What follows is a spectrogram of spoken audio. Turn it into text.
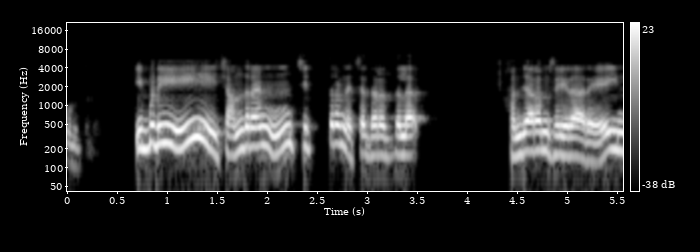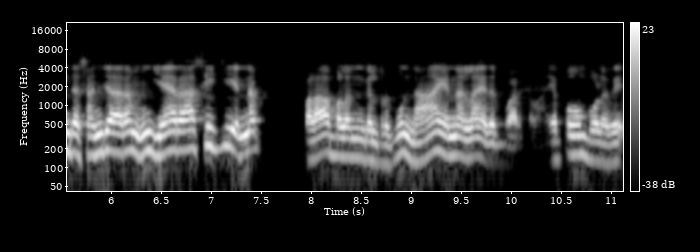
கொடுத்துடும். இப்படி சந்திரன் சித்திர நட்சத்திரத்துல சஞ்சாரம் செய்கிறாரே இந்த சஞ்சாரம் என் ராசிக்கு என்ன பலாபலன்கள் இருக்கும் நான் என்னெல்லாம் எதிர்பார்க்கலாம்? எப்பவும் போலவே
